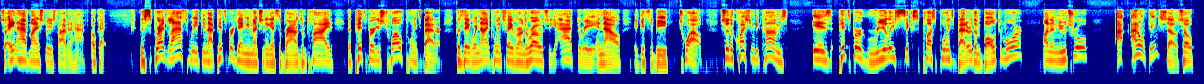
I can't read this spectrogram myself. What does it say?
so eight and a half minus three is five and a half. Okay. The spread last week in that Pittsburgh game you mentioned against the Browns implied that Pittsburgh is 12 points better because they were nine points favor on the road. So you add three, and now it gets to be 12. So the question becomes is Pittsburgh really six plus points better than Baltimore on a neutral? I, I don't think so. So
